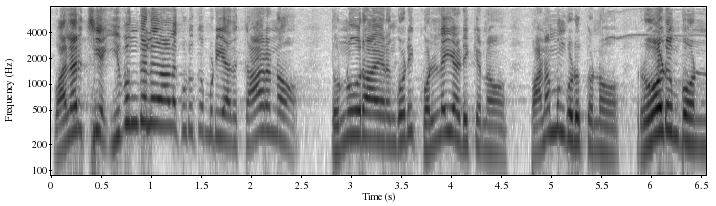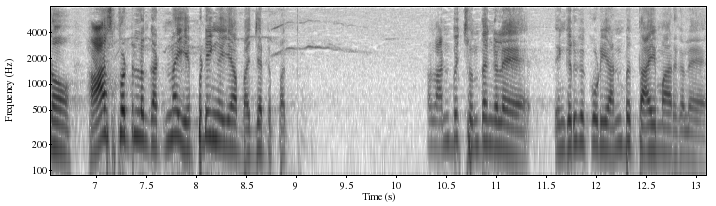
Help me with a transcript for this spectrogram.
வளர்ச்சியை இவங்களால கொடுக்க முடியாது. காரணம் தொண்ணூறாயிரம் கோடி கொள்ளை அடிக்கணும் பணமும் கொடுக்கணும் ரோடும் போடணும் ஹாஸ்பிட்டலும் கட்டினா எப்படிங்க ஐயா பட்ஜெட் பத்து? அன்பு சொந்தங்களே இங்க இருக்கக்கூடிய அன்பு தாய்மார்களே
